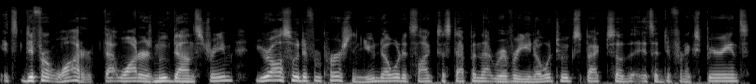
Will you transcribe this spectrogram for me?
it's different water. That water has moved downstream. You're also a different person. You know what it's like to step in that river. You know what to expect. So it's a different experience.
